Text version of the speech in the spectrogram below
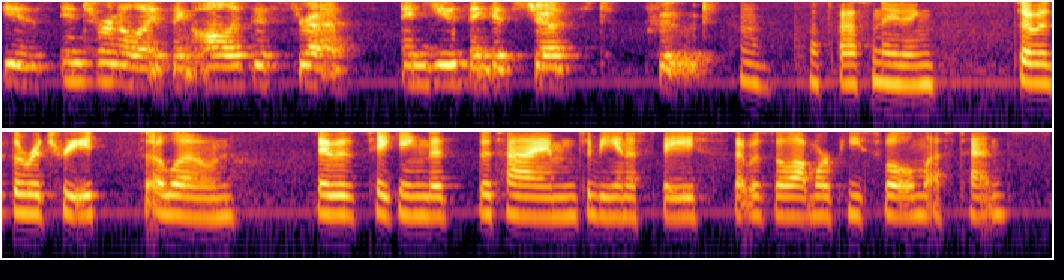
is internalizing all of this stress and you think it's just food. Hmm. That's fascinating. So it was the retreats alone. It was taking the, the time to be in a space that was a lot more peaceful and less tense.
